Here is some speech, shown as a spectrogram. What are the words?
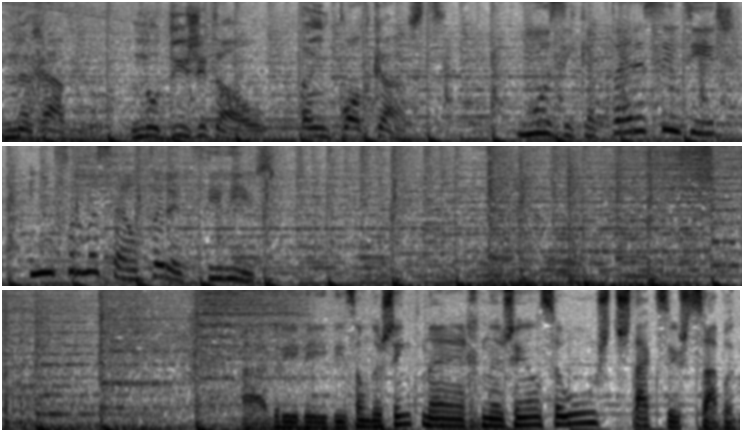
Na rádio, no digital, em podcast. Música para sentir, informação para decidir. A abrir a edição das 5 na Renascença, os destaques este sábado.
